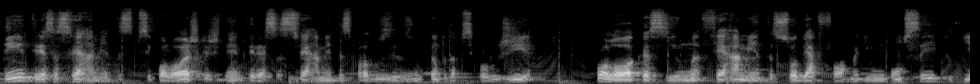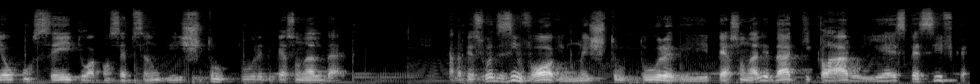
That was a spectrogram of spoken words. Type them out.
dentre essas ferramentas psicológicas, dentre essas ferramentas produzidas no campo da psicologia, coloca-se uma ferramenta sob a forma de um conceito, que é o conceito, a concepção de estrutura de personalidade. Cada pessoa desenvolve uma estrutura de personalidade que, claro, lhe é específica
